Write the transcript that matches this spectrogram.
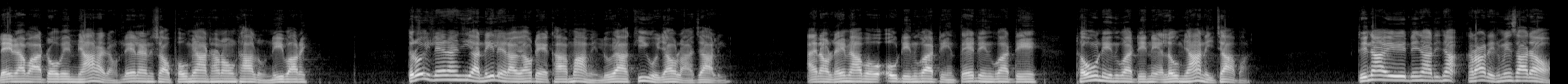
လဲများမှာတော်ပင်များတာကြောင့်လှဲလန်းတစ်လျှောက်ဖုံများထောင်းထောင်းထားလို့နေပါတယ်သူတို့လှဲလန်းကြီးကနေ့လေလောက်ရောက်တဲ့အခါမှပင်လိုရာခီးကိုရောက်လာကြလိအဲ့တော့လဲများဘုံအုတ်တင်သူကတင်တဲတင်သူကတင်ထုံးတင်သူကတင်နေအလုံးများနေကြပါတယ်တင်ညာအေးတင်ညာတင်ညာခရတွေထမင်းစားကြအောင်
